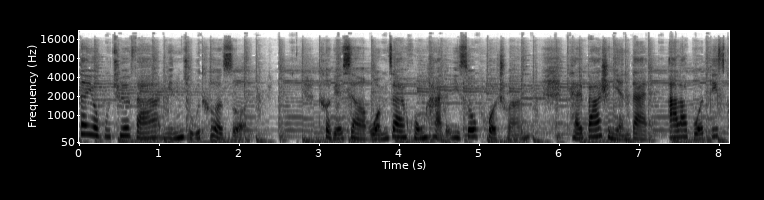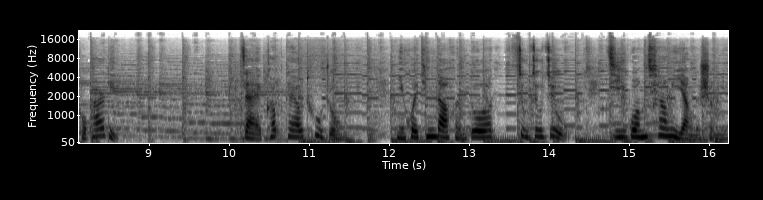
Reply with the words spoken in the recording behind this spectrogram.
但又不缺乏民族特色。特别像我们在红海的一艘破船，开八十年代阿拉伯 disco party，在 Cocktail Two 中。你会听到很多啾啾啾，激光枪一样的声音，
